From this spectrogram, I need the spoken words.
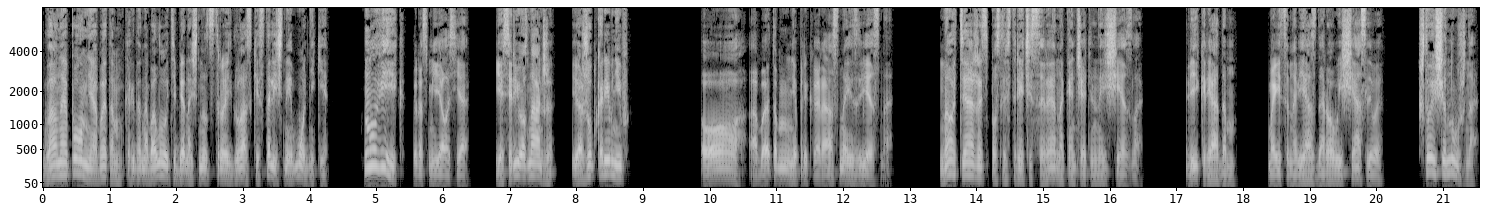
Главное, помни об этом, когда на балу тебе начнут строить глазки столичные модники. «Ну, Вик!» — рассмеялась я. «Я серьезно, Анжи. Я жутко ревнив». О, об этом мне прекрасно известно. Но тяжесть после встречи с Ирен окончательно исчезла. Вик рядом. Мои сыновья здоровы и счастливы. Что еще нужно?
